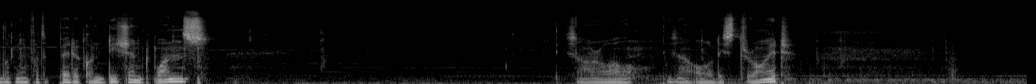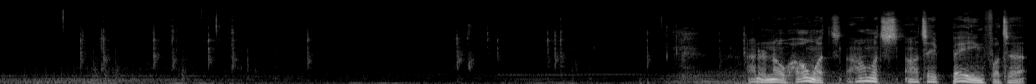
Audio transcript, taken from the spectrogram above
looking for the better conditioned ones. These are these are all destroyed. I don't know how much how much are they paying for the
